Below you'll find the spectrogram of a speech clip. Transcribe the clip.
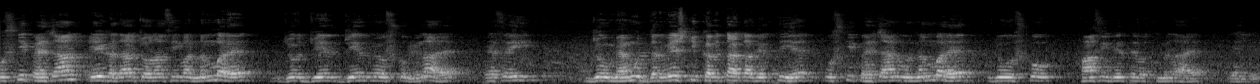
उसकी पहचान एक हज़ार चौरासीवा नंबर है, जो जेल जेल में उसको मिला है, ऐसे ही जो महमूद दरवेश की कविता का व्यक्ति है, उसकी पहचान वो नंबर है जो उसको फांसी देते वक्त मिला है, यही है।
